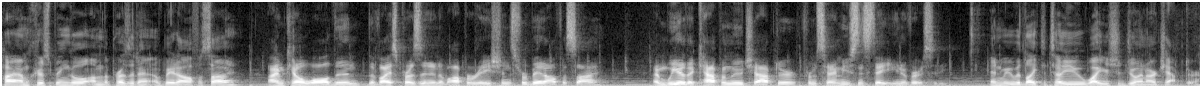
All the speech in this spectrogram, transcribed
Hi, I'm Chris Bingle. I'm the president of Beta Alpha Psi. I'm Kel Walden, the vice president of operations for Beta Alpha Psi, and we are the Kappa Mu chapter from Sam Houston State University. And we would like to tell you why you should join our chapter.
